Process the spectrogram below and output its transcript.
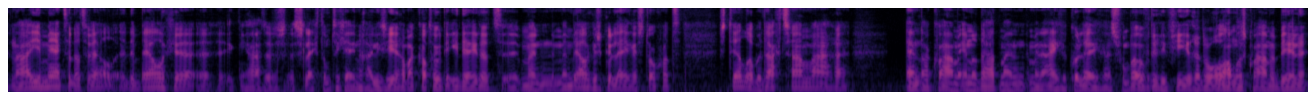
nou je merkte dat wel. De Belgen, uh, ik, ja, het is slecht om te generaliseren, maar ik had ook het idee dat uh, mijn, mijn Belgische collega's toch wat stiller bedachtzaam waren. En dan kwamen inderdaad mijn, mijn eigen collega's van boven de rivieren, de Hollanders kwamen binnen.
